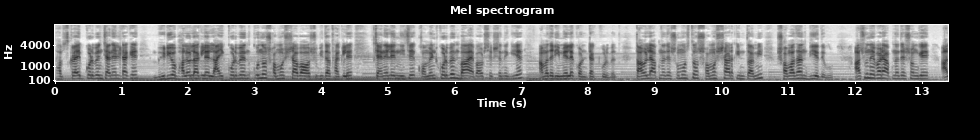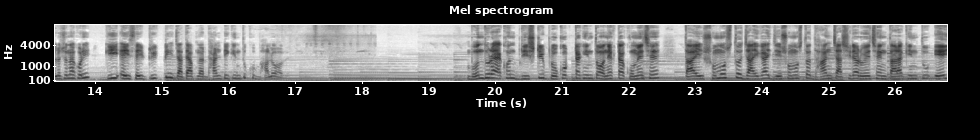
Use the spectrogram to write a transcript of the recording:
সাবস্ক্রাইব করবেন চ্যানেলটাকে। ভিডিও ভালো লাগলে লাইক করবেন। কোনো সমস্যা বা অসুবিধা থাকলে চ্যানেলের নিচে কমেন্ট করবেন বা অ্যাবাউট সেকশনে গিয়ে আমাদের ইমেলে কন্ট্যাক্ট করবেন। তাহলে আপনাদের সমস্ত সমস্যার কিন্তু আমি সমাধান দিয়ে দেবো। আসুন এবারে আপনাদের সঙ্গে আলোচনা করি, কি এই সেই ট্রিকটি যাতে আপনার ধানটি কিন্তু খুব ভালো হবে। বন্ধুরা, এখন বৃষ্টির প্রকোপটা কিন্তু অনেকটা কমেছে। তাই সমস্ত জায়গায় যে সমস্ত ধান চাষিরা রয়েছেন, তারা কিন্তু এই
